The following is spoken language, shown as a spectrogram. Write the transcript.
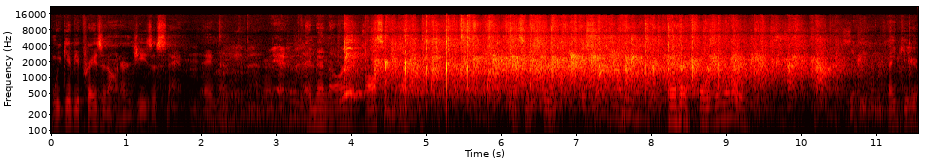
and we give you praise and honor in Jesus' name. Amen. Amen. Amen. All right. Awesome. Man. Thank you.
